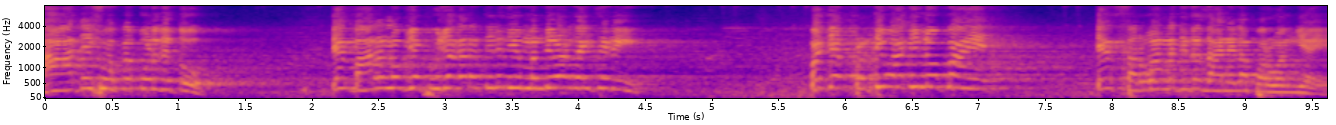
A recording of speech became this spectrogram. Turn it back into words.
हा आदेश वकफ बोर्ड देतो. त्या बारा लोक जे पूजा करतात त्यांनी त्या मंदिरावर जायचं नाही. पण जे प्रतिवादी लोक आहेत सर्वांना तिथं जाण्याला परवानगी आहे.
